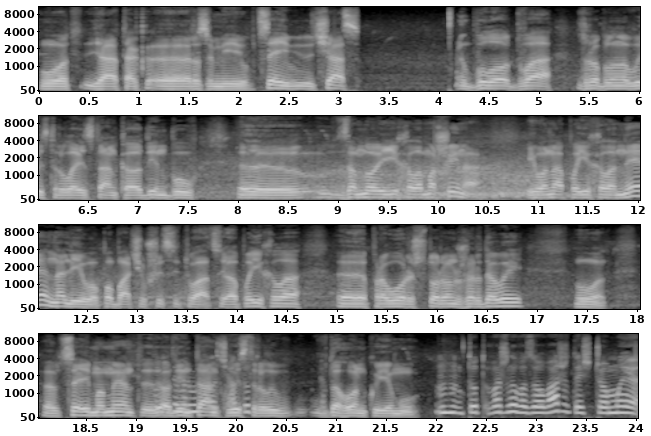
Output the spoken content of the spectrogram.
От, я так е, розумію. В цей час було два зроблено вистріла із танка. Один був е, за мною їхала машина, і вона поїхала не наліво, побачивши ситуацію, а поїхала е, праворуч в сторону Жердави. От. Е, В цей момент е, один танк а тут- вдогонку йому. Тут важливо зауважити, що ми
